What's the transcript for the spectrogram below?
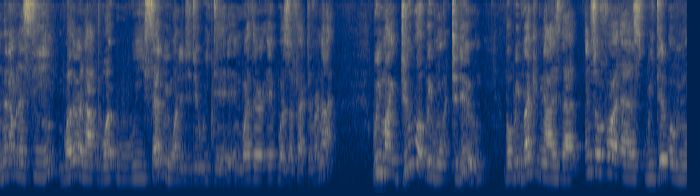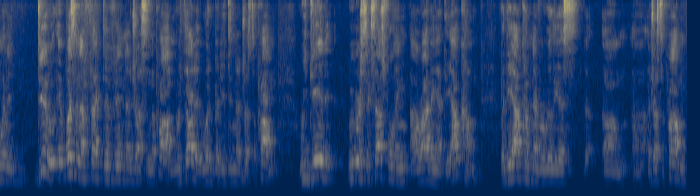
And then I'm going to see whether or not what we said we wanted to do, we did, and whether it was effective or not. We might do what we want to do, but we recognize that insofar as we did what we wanted to do, it wasn't effective in addressing the problem. We thought it would, but it didn't address the problem. We did, we were successful in arriving at the outcome, but the outcome never really has, um, uh, addressed the problem.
